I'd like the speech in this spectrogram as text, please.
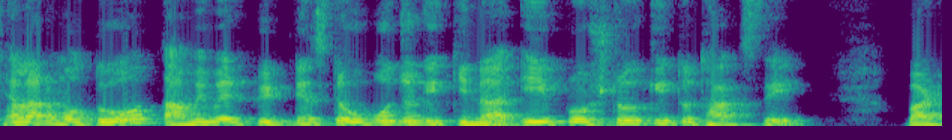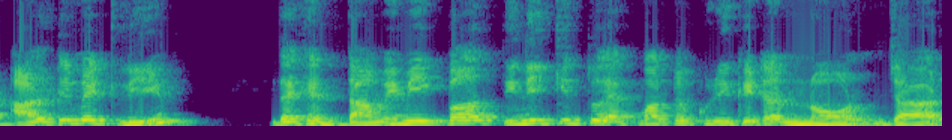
খেলার মতো তামিমের ফিটনেসটা উপযোগী কিনা, এই প্রশ্নও কিন্তু থাকছে। বাট আলটিমেটলি দেখেন, তামিম ইকবাল তিনি কিন্তু একমাত্র ক্রিকেটার নন, যার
